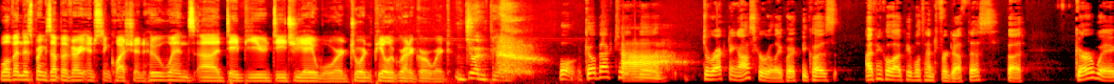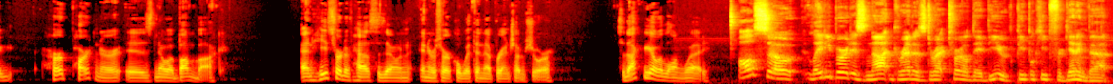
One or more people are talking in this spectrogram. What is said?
Well, then this brings up a very interesting question. Who wins uh, debut DGA award, Jordan Peele or Greta Gerwig? Jordan Peele. Well, go back to the directing Oscar really quick because I think a lot of people tend to forget this, but Gerwig, her partner is Noah Baumbach. And he sort of has his own inner circle within that branch, I'm sure. So that could go a long way. Also, Lady Bird is not Greta's directorial debut. People keep forgetting that.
